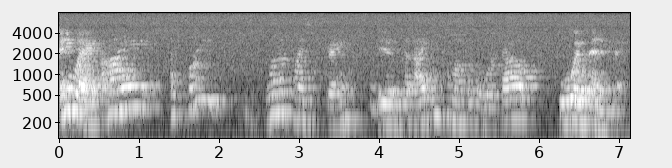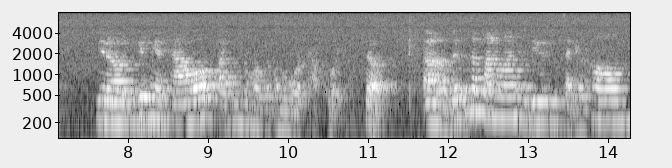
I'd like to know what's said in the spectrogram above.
anyway, I find one of my strengths is that I can come up with a workout with anything. You know, you give me a towel, I can come up with a whole workout for you. So, um, this is a fun one to do just at your home.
